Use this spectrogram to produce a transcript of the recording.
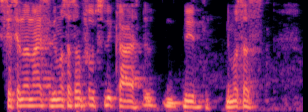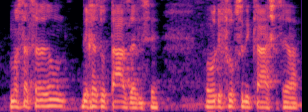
Esquecendo a análise de demonstração de fluxo de caixa, de, de, demonstração, demonstração de resultados, deve ser. Ou de fluxo de caixa, sei lá.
